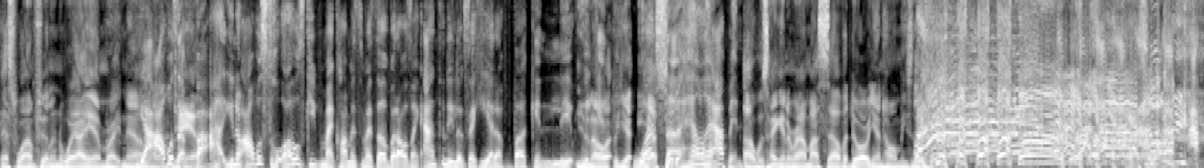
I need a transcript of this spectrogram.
That's why I'm feeling the way I am right now. yeah, I'm I was about, I- you know, I was I was keeping my comments to myself, but I was like, Anthony looks like he had a fucking lit You know what? weekend. Ye- what the hell happened? I was hanging around my Salvadorian homies.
